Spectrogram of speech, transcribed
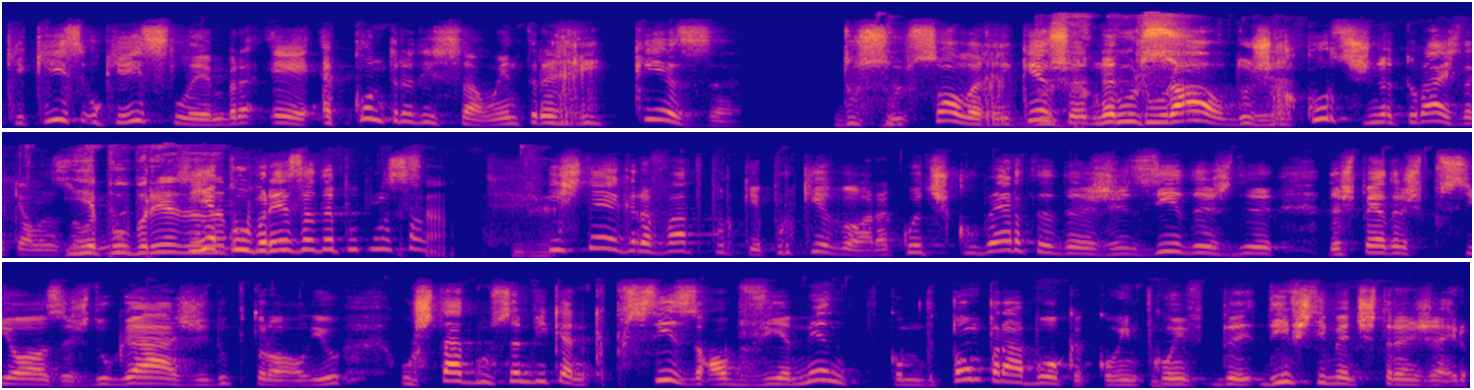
que aqui, o que aí se lembra é a contradição entre a riqueza do subsolo, a riqueza dos natural, dos recursos naturais daquela zona e a pobreza, e a pobreza da, da população. Isto é agravado porquê? Porque agora, com a descoberta das jazidas de, das pedras preciosas, do gás e do petróleo, o Estado moçambicano, que precisa, obviamente, como de pão para a boca, com, com de investimento estrangeiro,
